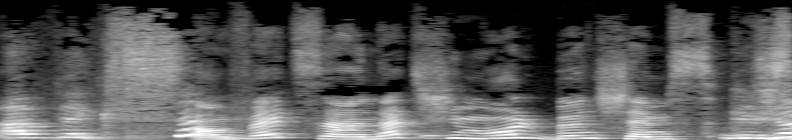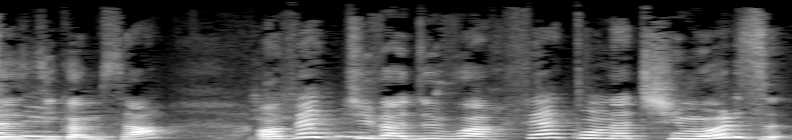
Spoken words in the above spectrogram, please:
Avec ça En fait, c'est un Hatchimal Bunchems, si ça se dit comme ça. En fait, tu vas devoir faire ton Hatchimals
